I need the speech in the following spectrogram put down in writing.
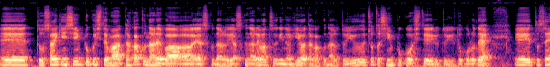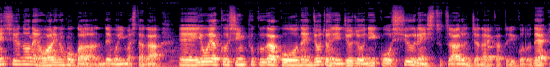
えー、っと、最近振幅して、まあ、高くなれば安くなる、安くなれば次の日は高くなるという、ちょっと振幅をしているというところで、えー、っと、先週のね、終わりの方からでも言いましたが、え、ようやく振幅がこうね、徐々に徐々にこう修練しつつあるんじゃないかということで、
